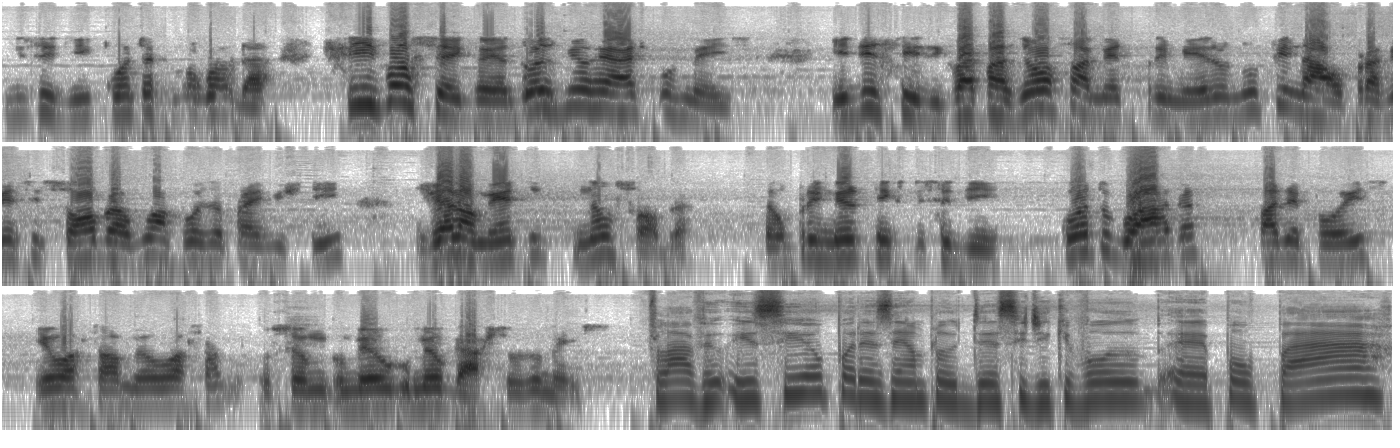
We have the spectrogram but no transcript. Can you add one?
decidir quanto é que eu vou guardar. Se você ganha dois mil reais por mês e decide que vai fazer o orçamento primeiro, no final, para ver se sobra alguma coisa para investir, geralmente não sobra. Então, primeiro tem que decidir quanto guarda para depois eu orçar o meu, o, seu, o, meu, o meu gasto do mês. Flávio, e se eu, por exemplo, decidir que vou é, poupar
